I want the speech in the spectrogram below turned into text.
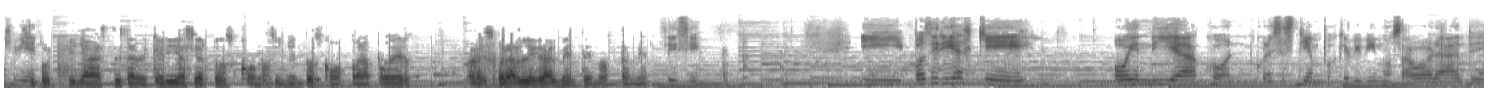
Sí, porque ya este se requería ciertos conocimientos como para poder asesorar legalmente, ¿no? También. Sí, sí. ¿Y vos dirías que hoy en día con con esos tiempos que vivimos ahora de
